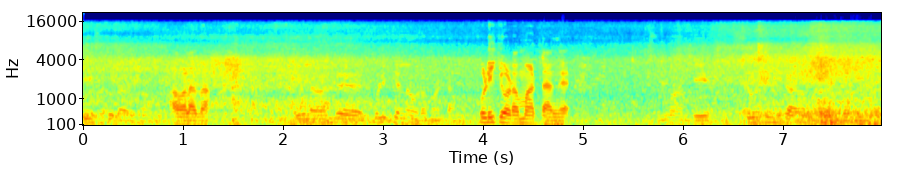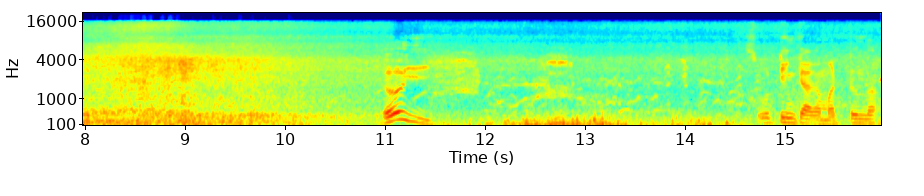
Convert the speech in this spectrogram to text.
பீஸ்ஃபுல்லாக இருக்கும். அவ்வளோதான் இதில் வந்து குளிக்கலாம் விட மாட்டாங்க. குளிக்க விட மாட்டாங்க. சும்மா அப்படியே ஷூட்டிங்காக ஓய் ஷூட்டிங்க்காக மட்டும்தான்.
